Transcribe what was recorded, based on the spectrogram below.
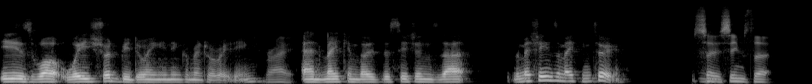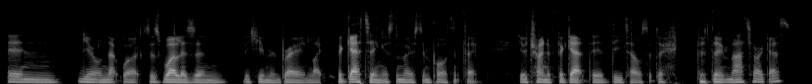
is what we should be doing in incremental reading right and making those decisions that the machines are making too. so it seems that in neural networks as well as in the human brain like forgetting is the most important thing you're trying to forget the details that don't that don't matter i guess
